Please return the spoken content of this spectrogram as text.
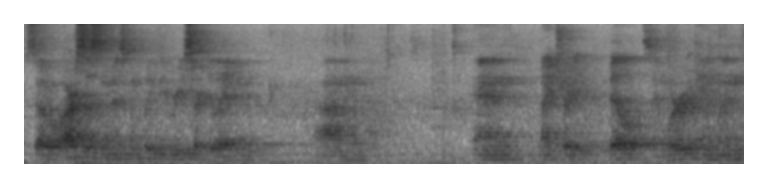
So our system is completely recirculating. Um, and nitrate builds, and we're inland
